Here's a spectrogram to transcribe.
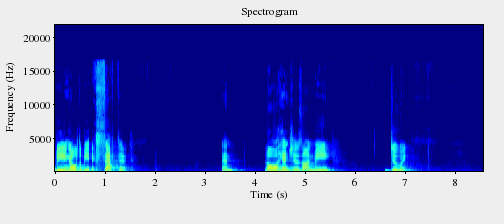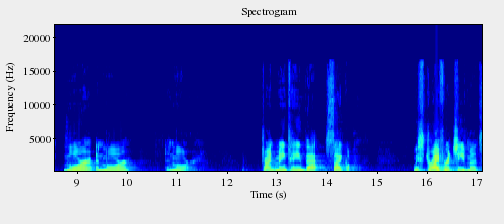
being able to be accepted. And it all hinges on me doing more and more and more, trying to maintain that cycle. We strive for achievements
